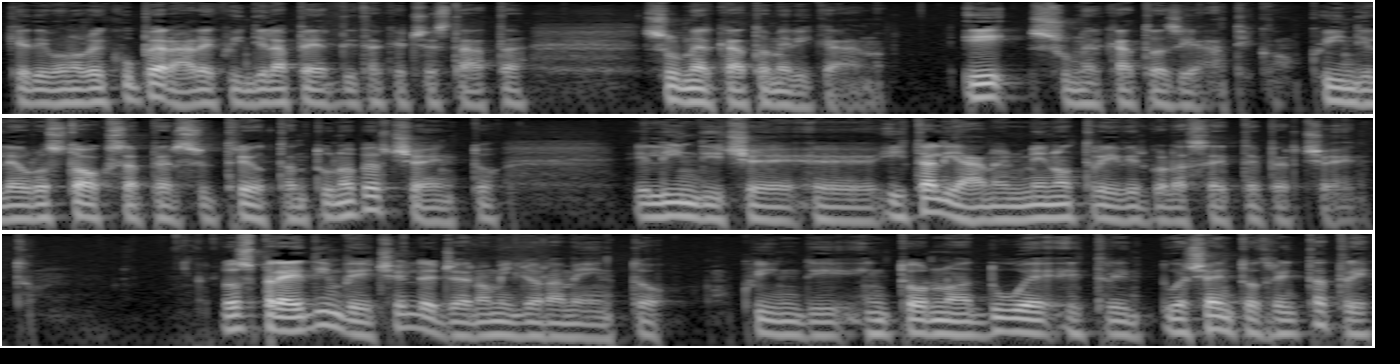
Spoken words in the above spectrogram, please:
che devono recuperare quindi la perdita che c'è stata sul mercato americano e sul mercato asiatico. Quindi l'Eurostox ha perso il 3,81% e l'indice eh, italiano il meno 3,7%. Lo spread invece è il leggero miglioramento, quindi intorno a 233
